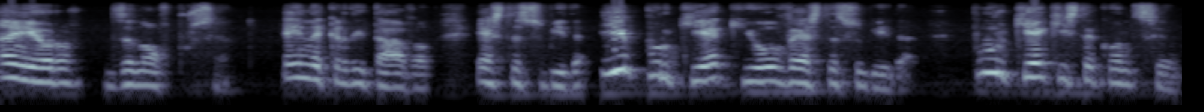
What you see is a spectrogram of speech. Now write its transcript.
em euros 19%. É inacreditável esta subida. E porquê é que houve esta subida? Porquê é que isto aconteceu?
